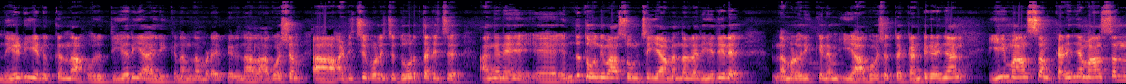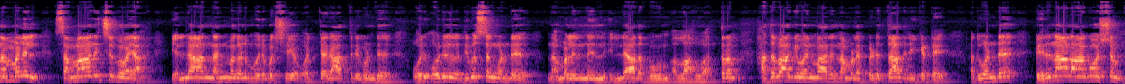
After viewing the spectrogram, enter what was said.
നേടിയെടുക്കുന്ന ഒരു തിയറി ആയിരിക്കണം നമ്മുടെ പെരുന്നാൾ ആഘോഷം. അടിച്ചു പൊളിച്ച് ദൂർത്തടിച്ച് അങ്ങനെ എന്ത് തോന്നിവാസവും ചെയ്യാമെന്നുള്ള രീതിയിൽ നമ്മൾ ഒരിക്കലും ഈ ആഘോഷത്തെ കണ്ടു കഴിഞ്ഞാൽ ഈ മാസം കഴിഞ്ഞ മാസം നമ്മളിൽ സമ്മാനിച്ചു പോയ എല്ലാ നന്മകളും ഒരുപക്ഷെ ഒറ്റ രാത്രി കൊണ്ട് ഒരു ഒരു ദിവസം കൊണ്ട് നമ്മളിൽ നിന്ന് ഇല്ലാതെ പോകും. അള്ളാഹു അത്രം ഹതഭാഗ്യവാന്മാരിൽ നമ്മളെ പെടുത്താതിരിക്കട്ടെ. അതുകൊണ്ട് പെരുന്നാൾ ആഘോഷം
